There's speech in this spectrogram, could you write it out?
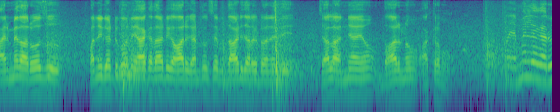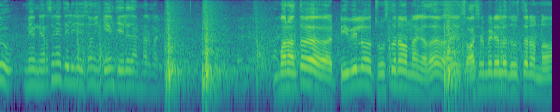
ఆయన మీద ఆ రోజు పని కట్టుకొని ఏకదాటిగా ఆరు గంటల సేపు దాడి జరగడం అనేది చాలా అన్యాయం దారుణం అక్రమం. ఎమ్మెల్యే గారు మేము నిరసనే తెలియజేసాం ఇంకేం చేయలేదు అంటున్నారు మరి. మనంతా టీవీలో చూస్తూనే ఉన్నాం కదా సోషల్ మీడియాలో చూస్తూనే ఉన్నాం.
